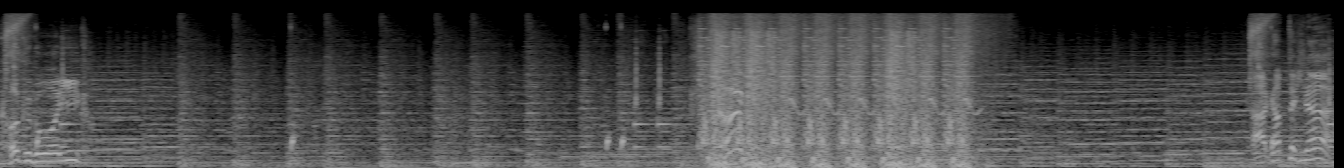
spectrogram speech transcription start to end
ル覚悟はいいか。かかってきな。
